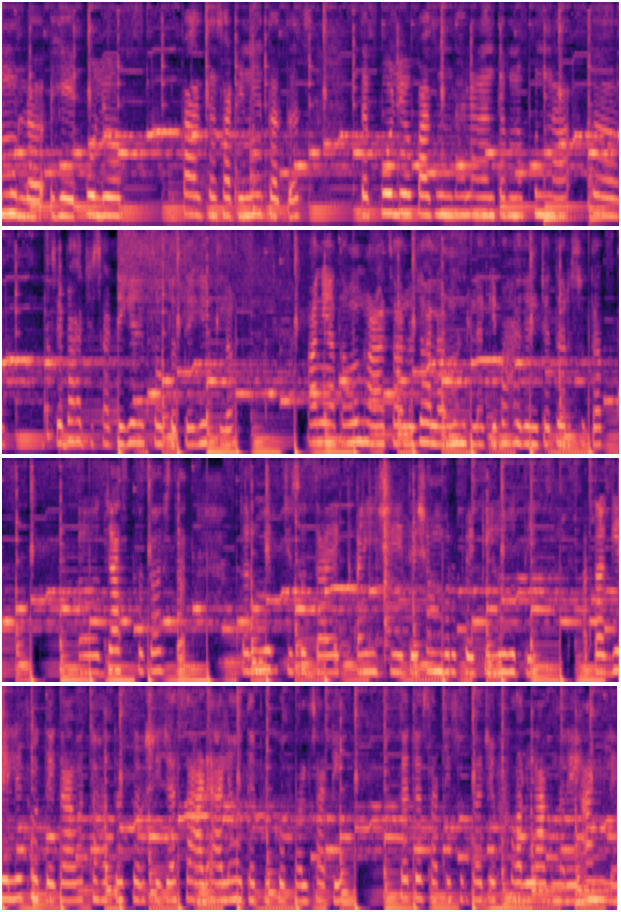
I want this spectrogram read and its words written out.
मुलं हे पोलिओ पाजण्यासाठी नेतातच. तर पोलिओ पाजून झाल्यानंतर मग पुन्हा जे भाजीसाठी घ्यायचं होतं ते घेतलं. आणि आता उन्हाळा चालू झाला म्हटलं की भाज्यांचे दरसुद्धा जास्तच असतात. तर मिरचीसुद्धा एक ऐंशी ते शंभर रुपये किलो होती. आता गेलेच होते गावात राहत वर्षी ज्या साड्या आल्या होत्या पिको फॉलसाठी त्याच्यासाठी सुद्धा जे फॉल लागणारे आणले.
